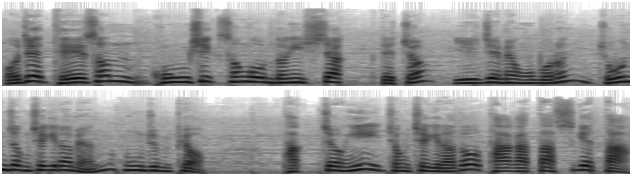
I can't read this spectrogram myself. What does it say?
어제 대선 공식 선거운동이 시작됐죠. 이재명 후보는 좋은 정책이라면 홍준표, 박정희 정책이라도 다 갖다 쓰겠다.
